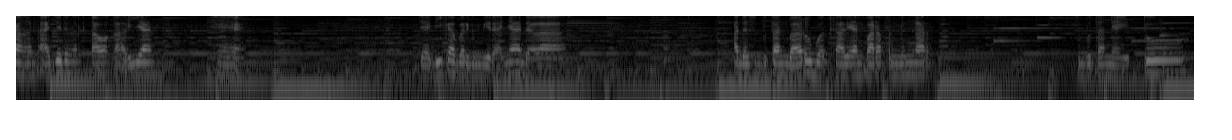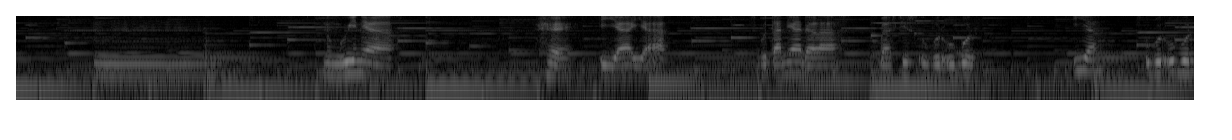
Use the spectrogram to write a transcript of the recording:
Kangen aja denger ketawa kalian. Hehe. Jadi kabar gembiranya adalah ada sebutan baru buat kalian para pendengar. Sebutannya itu Hmm, nungguin ya. Iya iya. Sebutannya adalah basis ubur-ubur. Iya, ubur-ubur.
